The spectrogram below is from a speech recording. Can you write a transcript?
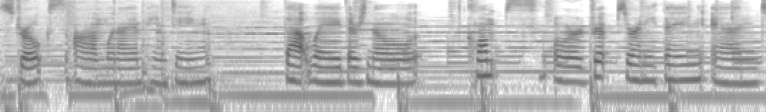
strokes um, when I am painting. That way there's no clumps or drips or anything and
